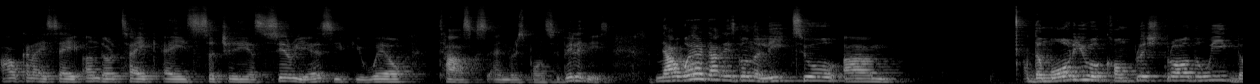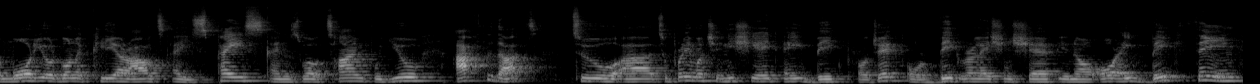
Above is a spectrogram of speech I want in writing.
how can I say, undertake a such a, serious, if you will, tasks and responsibilities. Now, where that is going to lead to, um, the more you accomplish throughout the week, the more you're going to clear out a space and as well time for you after that to uh, to pretty much initiate a big project or big relationship, you know, or a big thing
